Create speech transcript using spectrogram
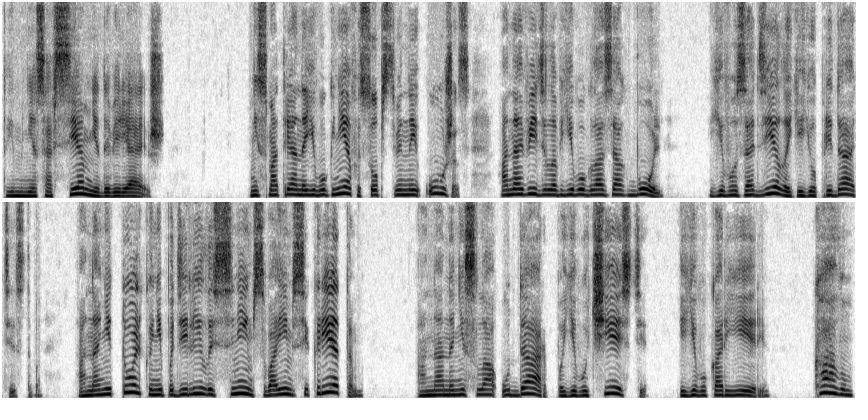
Ты мне совсем не доверяешь. Несмотря на его гнев и собственный ужас, она видела в его глазах боль. Его задело ее предательство. Она не только не поделилась с ним своим секретом, она нанесла удар по его чести и его карьере. «Калум,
